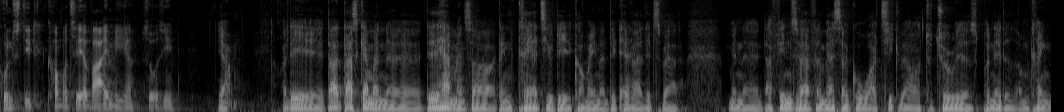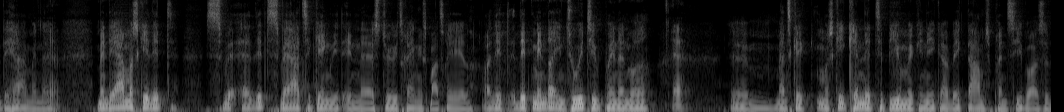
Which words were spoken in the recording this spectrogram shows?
kunstigt kommer til at veje mere, så at sige. Ja, og det, der, der skal man, øh, det er her man så, den kreative del kommer ind, og det kan ja. være lidt svært. Men øh, der findes i hvert fald masser af gode artikler og tutorials på nettet omkring det her, men, øh, ja. men det er måske lidt, svær, lidt sværere tilgængeligt end øh, styrketræningsmateriale, og lidt, lidt mindre intuitivt på en eller anden måde. Ja. Øhm, man skal måske kende lidt til biomekanik og vægtarmsprincipper osv.,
